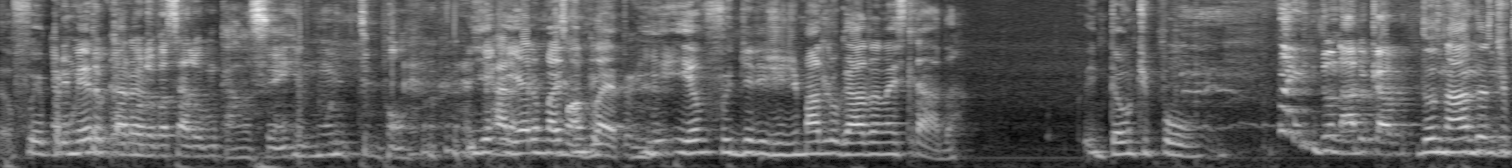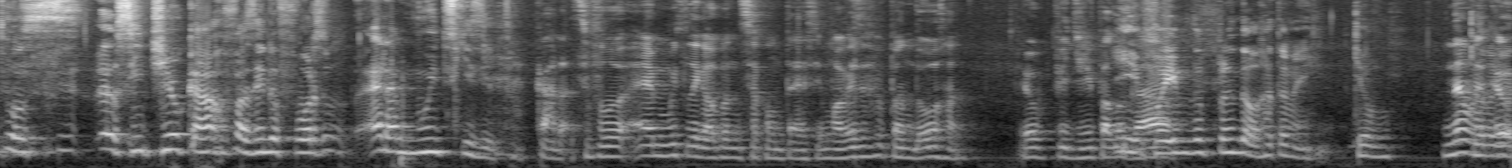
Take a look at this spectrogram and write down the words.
Eu fui o É primeiro muito bom cara quando você aluga um carro assim. É muito bom. e, Cara, e era o mais completo. E, e eu fui dirigir de madrugada na estrada. Então, tipo, Do nada o carro. do nada, tipo, eu senti o carro fazendo força. Era muito esquisito. Cara, você falou, é muito legal quando isso acontece. Uma vez eu fui pra Andorra, eu pedi pra E alugar. foi no Prandorra também. Que eu. Não, que eu, eu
